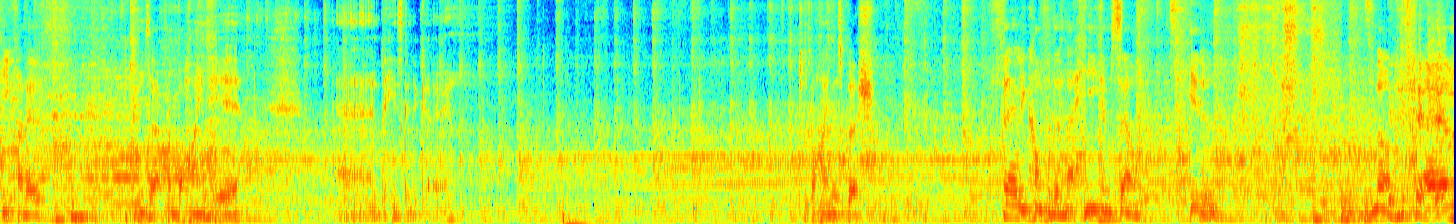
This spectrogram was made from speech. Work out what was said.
he kind of comes out from behind here, and he's gonna go behind this bush. Fairly confident that he himself is hidden. He's not. Um,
